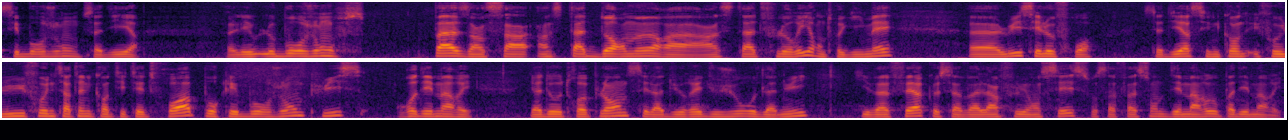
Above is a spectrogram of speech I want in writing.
c'est bourgeon, c'est-à-dire le bourgeon passe d'un un stade dormeur à un stade fleuri, entre guillemets. lui, c'est le froid. C'est-à-dire qu'il faut, lui faut une certaine quantité de froid pour que les bourgeons puissent redémarrer. Il y a d'autres plantes, c'est la durée du jour ou de la nuit qui va faire que ça va l'influencer sur sa façon de démarrer ou pas démarrer.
